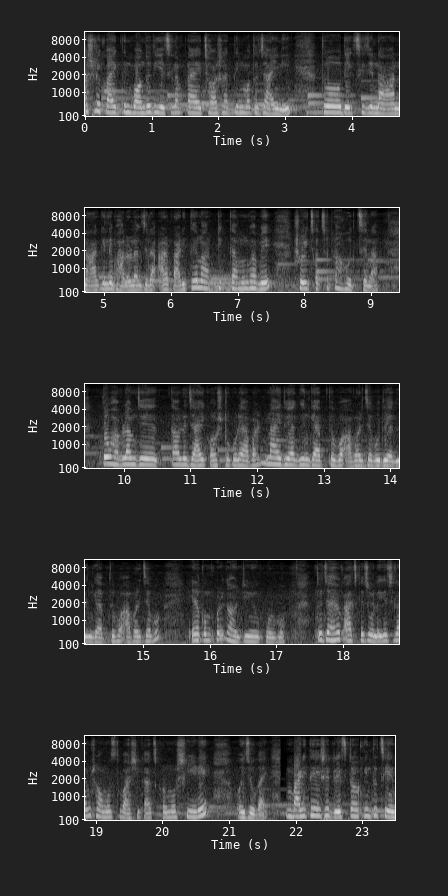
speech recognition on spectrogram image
আসলে কয়েকদিন বন্ধ দিয়েছিলাম, প্রায় ছ সাত দিন মতো যাইনি। তো দেখছি যে না না গেলে ভালো লাগছে না। আর বাড়িতেও না ঠিক তেমনভাবে শরীরচর্চাটা হচ্ছে না। তো ভাবলাম যে তাহলে যাই, কষ্ট করে আবার, নাই দু একদিন গ্যাপ দেবো, আবার যাব দু একদিন গ্যাপ দেবো, আবার যাব, এরকম করে কন্টিনিউ করব। তো যাই হোক, আজকে চলে গেছিলাম সমস্ত বাসি কাজকর্ম সেরে ওই যোগায় বাড়িতে এসে ড্রেসটাও কিন্তু চেঞ্জ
